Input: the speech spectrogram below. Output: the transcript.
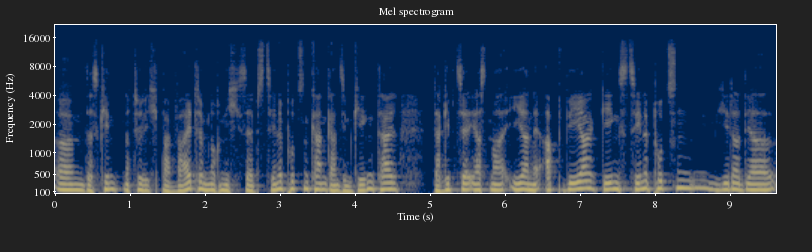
Ähm, das Kind natürlich bei weitem noch nicht selbst Zähne putzen kann. Ganz im Gegenteil. Da gibt's ja erstmal eher eine Abwehr gegen Zähneputzen. Jeder, der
